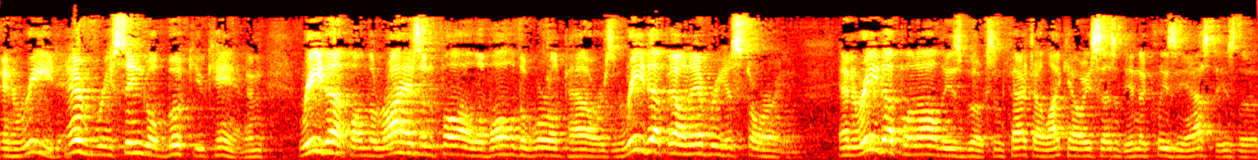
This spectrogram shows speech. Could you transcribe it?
and read every single book you can, and read up on the rise and fall of all the world powers, and read up on every historian, and read up on all these books. In fact, I like how he says at the end of Ecclesiastes, the,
